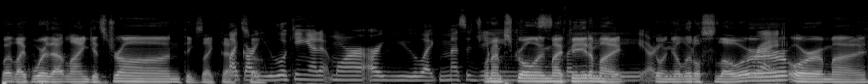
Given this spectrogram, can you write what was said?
but like where that line gets drawn, things like that. like, are you looking at it more? Are you like messaging? when I'm scrolling my feed, am I somebody? Going a little slower Right. or am I?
